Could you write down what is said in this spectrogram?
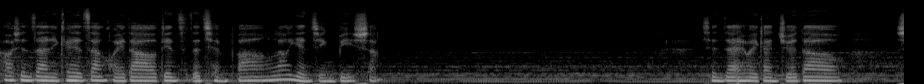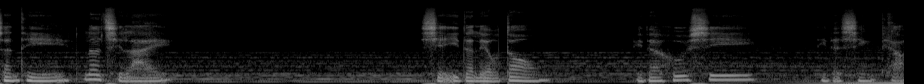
好，现在你可以站回到垫子的前方，让眼睛闭上。现在会感觉到身体热起来，血液的流动，你的呼吸，你的心跳。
